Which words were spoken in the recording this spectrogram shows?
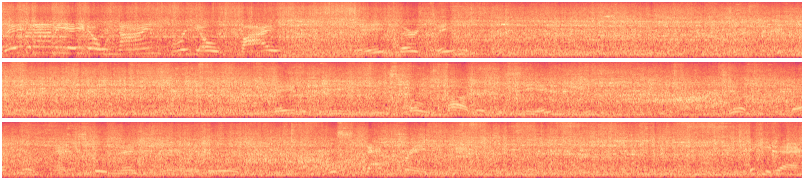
David on the 809 305 813. David Reeves, East Coast Hogger, UCH. Jim, Bethel, and student engineer. This stack train. Piggyback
